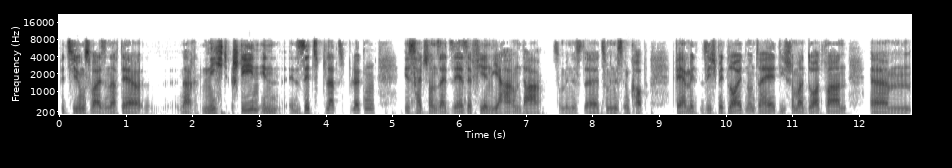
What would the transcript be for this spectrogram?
beziehungsweise nach der nach nicht stehen in Sitzplatzblöcken ist halt schon seit sehr sehr vielen Jahren da, zumindest äh, zumindest im Kopf. Wer mit, sich mit Leuten unterhält, die schon mal dort waren, ähm,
